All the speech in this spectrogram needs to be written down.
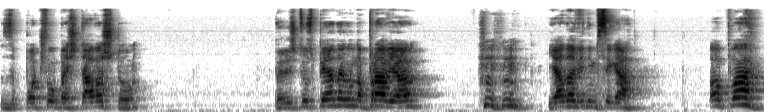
започва обещаващо. Дали ще успея да го направя? Я да видим сега. Опа!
